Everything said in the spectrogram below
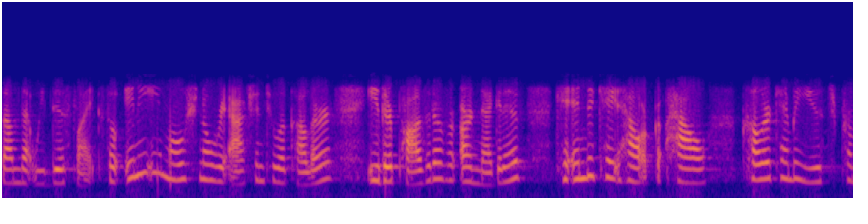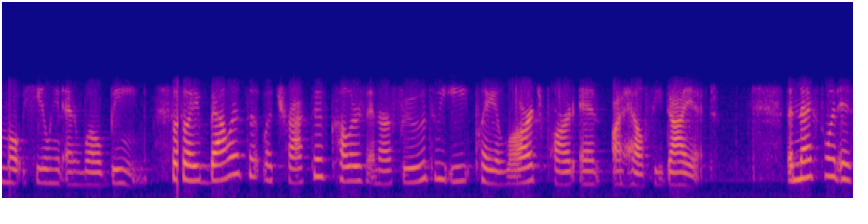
some that we dislike. So any emotional reaction to a color, either positive or negative, can indicate how how color can be used to promote healing and well-being. So a balance of attractive colors in our foods we eat play a large part in a healthy diet. The next one is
